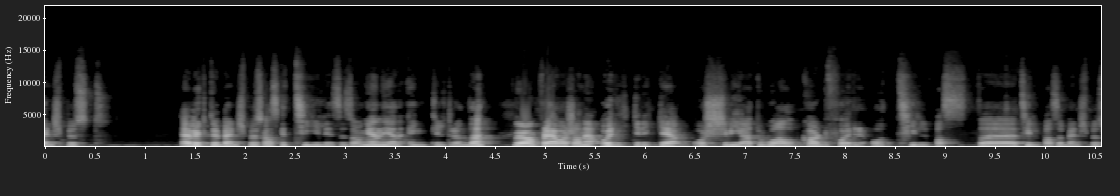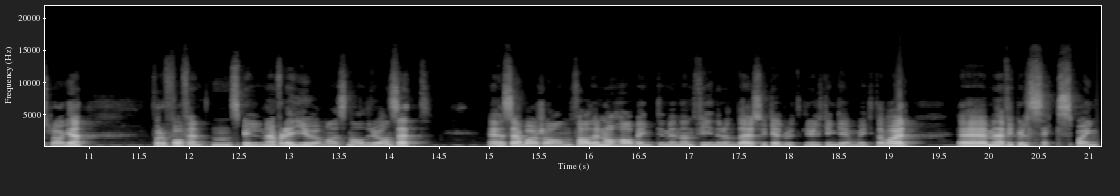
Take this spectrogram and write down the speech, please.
benchboost. Jeg brukte benchboost ganske tidlig i sesongen, i en enkeltrunde. ja. For jeg var sånn, jeg orker ikke å svi av et wildcard for å tilpasse, tilpasse benchboost-laget. For å få 15 spillende, for det gjør man nesten aldri uansett. Eh, Så jeg bare sånn Fader, nå har benken min en fin runde. Jeg husker ikke helt hvilken gameweek det var. Eh, Men jeg fikk vel seks poeng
